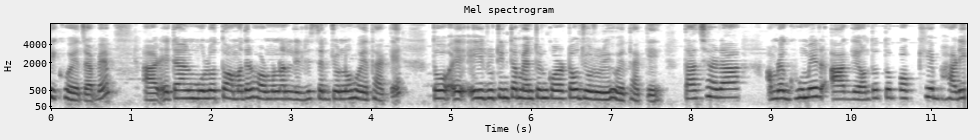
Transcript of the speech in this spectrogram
ঠিক হয়ে যাবে। আর এটা মূলত আমাদের হরমোনাল রিলিজের জন্য হয়ে থাকে। তো এই রুটিনটা মেনটেন করাটাও জরুরি হয়ে থাকে। তাছাড়া আমরা ঘুমের আগে অন্তত পক্ষে ভারী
